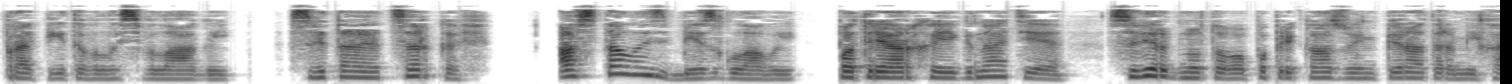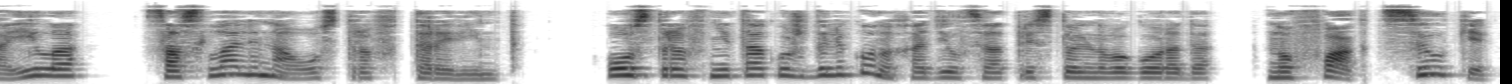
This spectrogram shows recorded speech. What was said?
пропитывалась влагой. Святая церковь осталась без главы. Патриарха Игнатия, свергнутого по приказу императора Михаила, сослали на остров Теревинт. Остров не так уж далеко находился от престольного города, но факт ссылки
